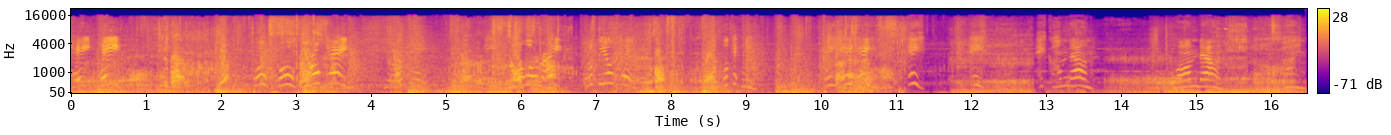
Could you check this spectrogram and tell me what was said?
Hey, hey! Whoa, whoa, you're okay! You're okay. It's all alright. It'll be okay. Look at me. Hey, hey, hey! Hey! Calm down. Calm down. It's fine.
